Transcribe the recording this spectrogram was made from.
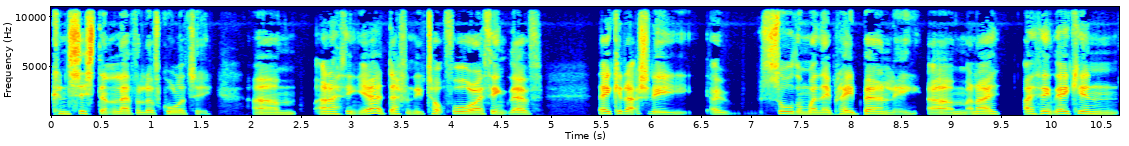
consistent level of quality. Um, and I think, yeah, definitely top four. I think they've they could actually. I saw them when they played Burnley, um, and I I think they can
